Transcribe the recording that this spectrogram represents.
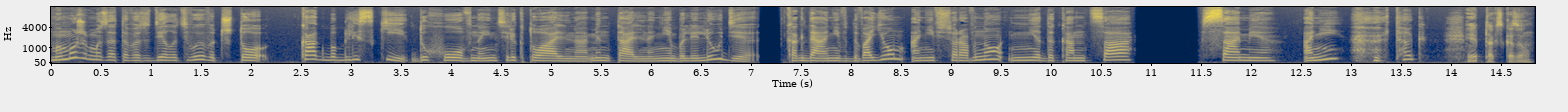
Мы можем из этого сделать вывод, что как бы близки духовно, интеллектуально, ментально не были люди, когда они вдвоем, они все равно не до конца сами они, так? Я бы так сказал.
